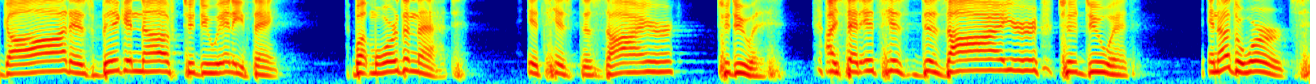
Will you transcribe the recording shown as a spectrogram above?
God is big enough to do anything. But more than that, it's His desire to do it. I said, it's His desire to do it. In other words,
